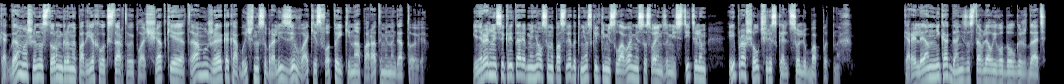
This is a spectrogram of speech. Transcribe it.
Когда машина Стормгрена подъехала к стартовой площадке, там уже, как обычно, собрались зеваки с фото и киноаппаратами наготове. Генеральный секретарь обменялся напоследок несколькими словами со своим заместителем и прошел через кольцо любопытных. Карелиан никогда не заставлял его долго ждать.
